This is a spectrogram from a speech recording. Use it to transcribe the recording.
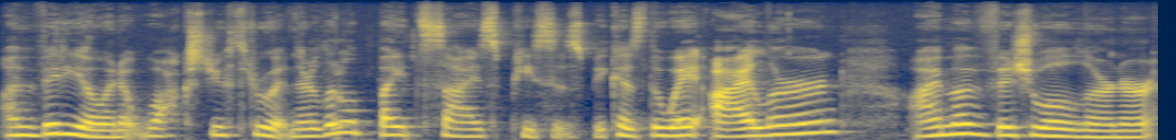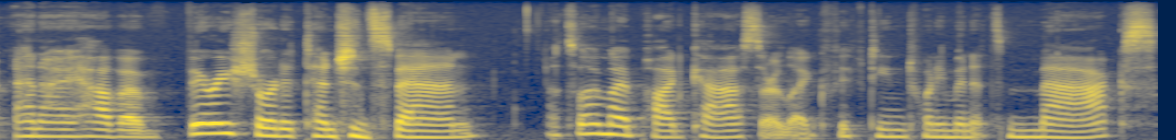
on video and it walks you through it. And they're little bite sized pieces because the way I learn, I'm a visual learner and I have a very short attention span. That's why my podcasts are like 15, 20 minutes max.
